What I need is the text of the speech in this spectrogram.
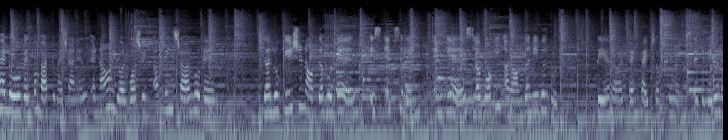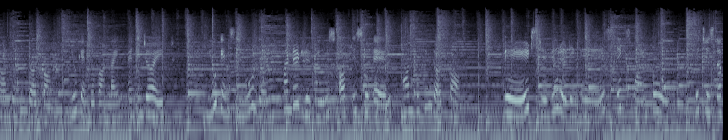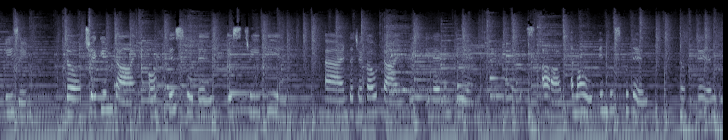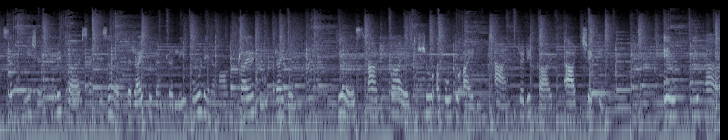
Hello, welcome back to my channel and now you are watching a 3 star hotel. The location of the hotel is excellent and guests love walking around the neighborhood. There are 10 types of rooms available on booking.com. You can book online and enjoy it. You can see more than 100 reviews of this hotel on booking.com. Its review rating is 6.4 which is the pleasant the check-in time of this hotel is 3 p.m. and the checkout time is 11 a.m. Pets are allowed in this hotel. The hotel accepts major credit cards and reserves the right to temporarily hold an amount prior to arrival. Guests are required to show a photo ID and credit card at check-in. If you have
